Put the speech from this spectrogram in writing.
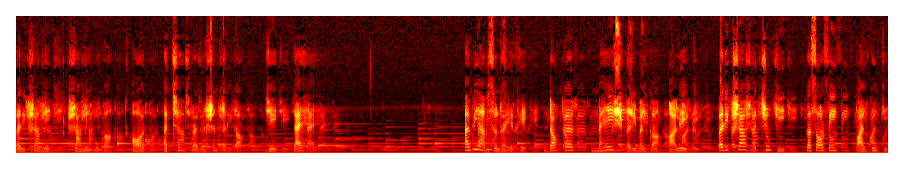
परीक्षा में शामिल होगा और अच्छा प्रदर्शन करेगा। ये तय है। अभी आप सुन रहे थे डॉक्टर महेश परिमल का आलेख, परीक्षा बच्चों की कसौटी पालकों की।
